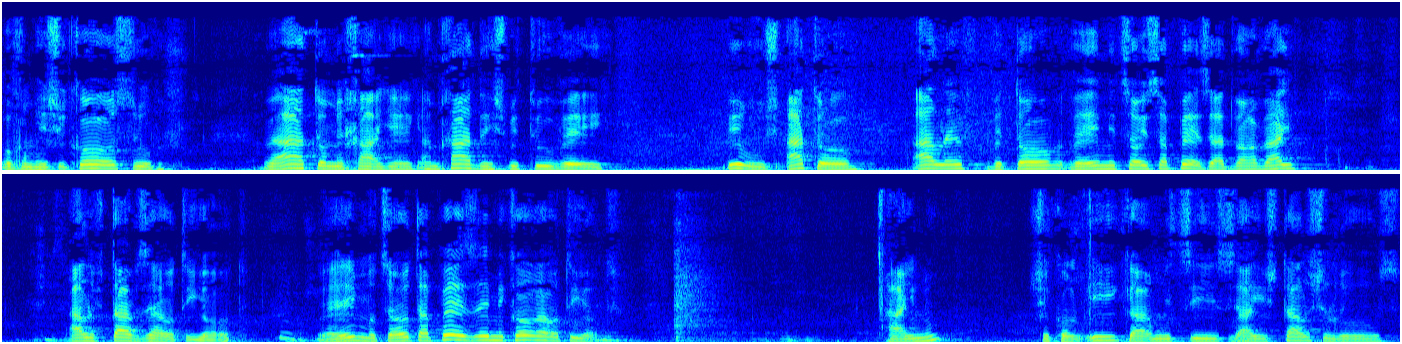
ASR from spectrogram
וכמהשיקוסו ואתו מחיה, המחדש בטובי, פירוש אתו, א' וטוב וה' מצוי ספה, זה הדבר הוואי. א' ת' זה האותיות, וה' מוצאות הפה זה מקור האותיות. היינו, שכל עיקר מציס ההשתלשלוס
